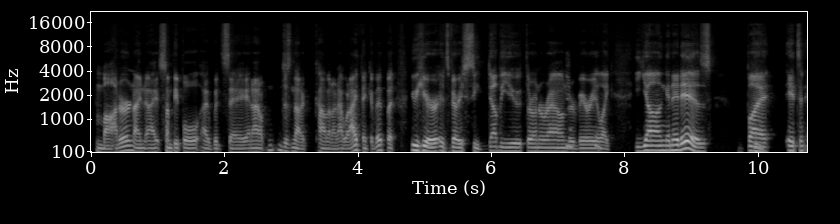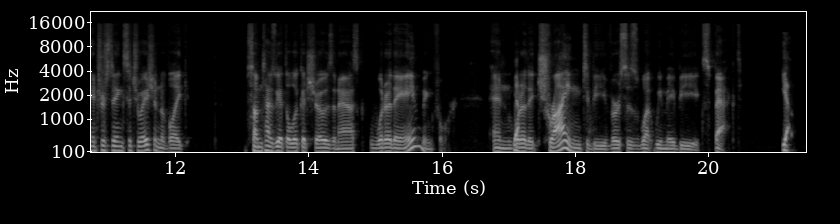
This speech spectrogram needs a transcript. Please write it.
modern. I, I some people I would say, and I don't this is not a comment on how what I think of it, but you hear it's very CW thrown around or very like young, and it is, hmm. but it's an interesting situation of like sometimes we have to look at shows and ask, what are they aiming for? And what are they trying to be versus what we maybe expect?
